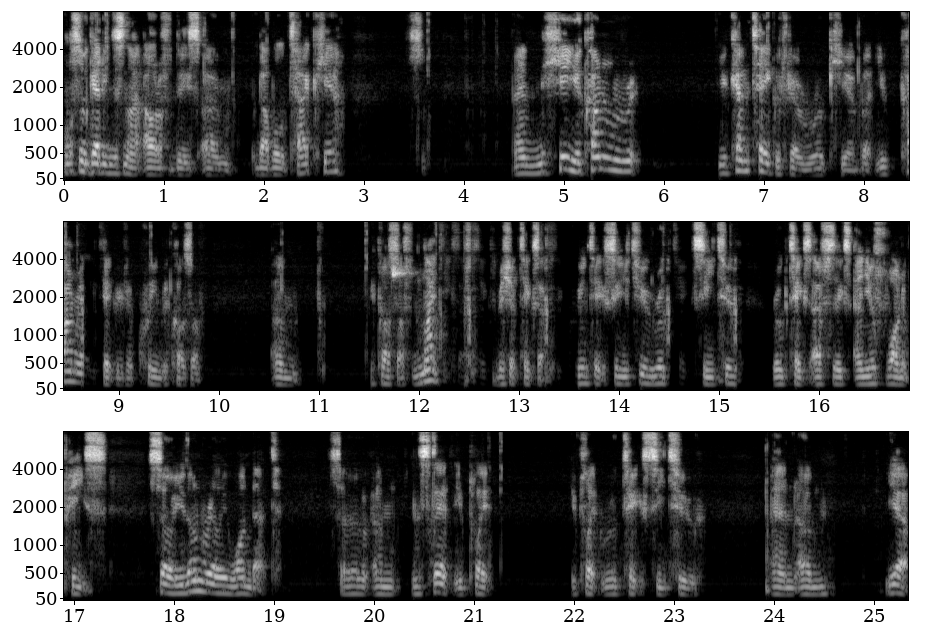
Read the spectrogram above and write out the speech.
also getting this knight out of this um, double attack here. So, and here you can't you can take with your rook here, but you can't really take with your queen because of um because of knight takes f6, bishop takes f6, queen takes c2, rook takes c2, rook takes f6, and you've won a piece. So you don't really want that. So um instead you play you played rook takes c2 and um, yeah.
